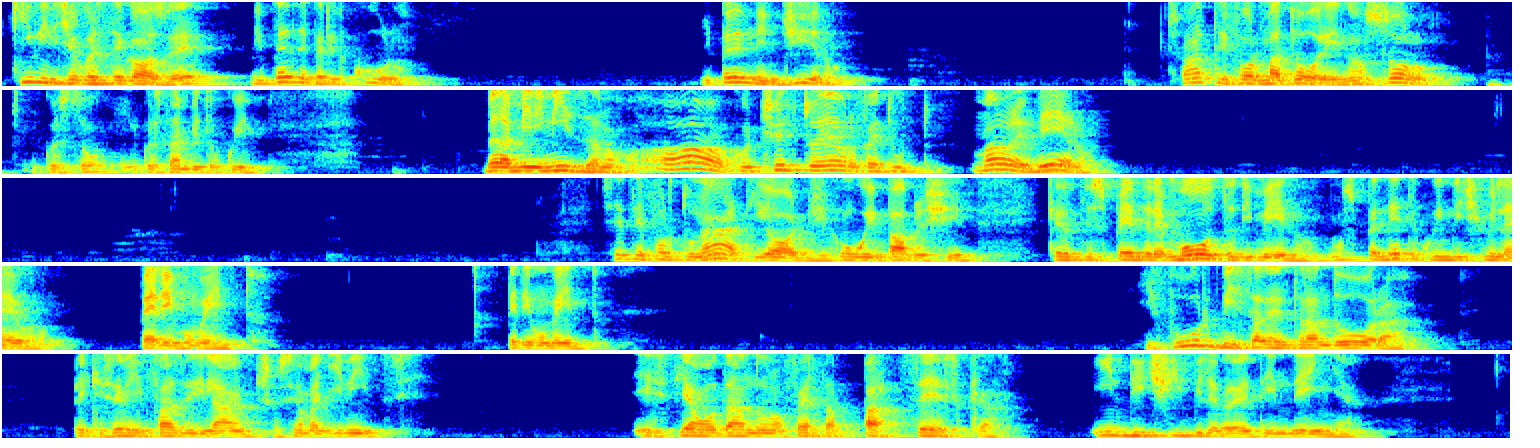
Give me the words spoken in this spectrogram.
Chi vi dice queste cose vi prende per il culo. Vi prende in giro. Ci sono altri formatori, non solo in questo in quest'ambito qui. Ve la minimizzano. Oh, con 100 euro fai tutto. Ma non è vero. Siete fortunati oggi con Wii Publishing che dovete spendere molto di meno. Non spendete 15.000 euro per il momento. Per il momento. I furbi stanno entrando ora perché siamo in fase di lancio, siamo agli inizi e stiamo dando un'offerta pazzesca, indicibile, veramente indegna.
